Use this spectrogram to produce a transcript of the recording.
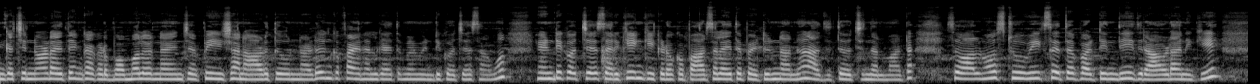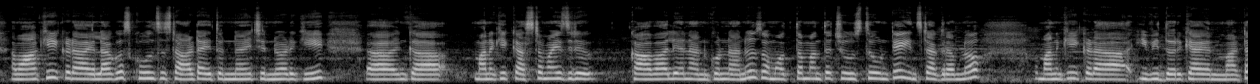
ఇంకా చిన్నోడైతే ఇంకా అక్కడ బొమ్మలు ఉన్నాయని చెప్పి ఈశాన్ ఆడుతూ ఉన్నాడు. ఇంకా ఫైనల్గా అయితే మేము ఇంటికి వచ్చేసాము. ఇంటికి వచ్చేసరికి ఇంక ఇక్కడ ఒక పార్సల్ అయితే పెట్టున్నాను. అదితే వచ్చిందనమాట. సో ఆల్మోస్ట్ టూ వీక్స్ అయితే పట్టింది ఇది రావడానికి. మాకి ఇక్కడ ఎలాగో స్కూల్స్ స్టార్ట్ అవుతున్నాయి చిన్నోడికి. ఇంకా మనకి కస్టమైజ్డ్ కావాలి అని అనుకున్నాను. సో మొత్తం అంతా చూస్తూ ఉంటే ఇన్స్టాగ్రామ్లో మనకి ఇక్కడ ఇవి దొరికాయి అన్నమాట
